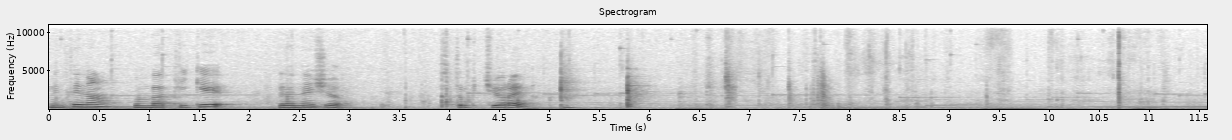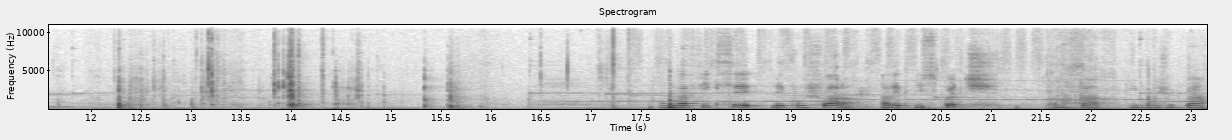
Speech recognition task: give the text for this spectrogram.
Maintenant, on va appliquer la neige structurée on va fixer les pochoirs avec du scotch. Comme ça ils bougent pas.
